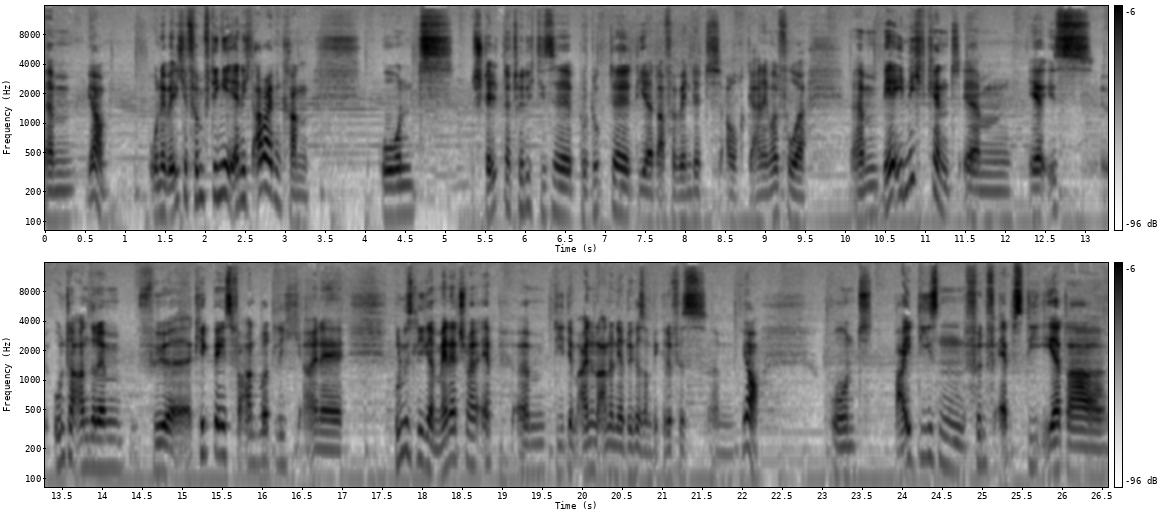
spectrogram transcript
ähm, ja, ohne welche fünf Dinge er nicht arbeiten kann. Und stellt natürlich diese Produkte, die er da verwendet, auch gerne mal vor. Ähm, wer ihn nicht kennt, ähm, er ist unter anderem für Kickbase verantwortlich, eine Bundesliga-Manager-App, ähm, die dem einen oder anderen ja durchaus ein Begriff ist. Ähm, ja, und bei diesen fünf Apps, die er da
